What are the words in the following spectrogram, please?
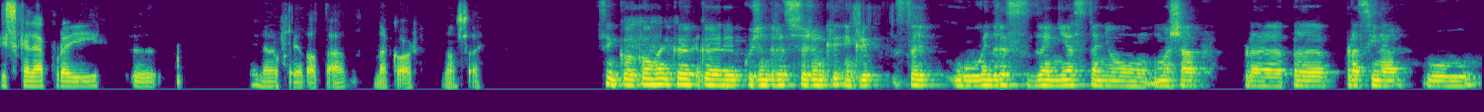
E se calhar por aí eh, ainda não foi adotado na core, não sei. Sim, co- convém que, que- que os endereços sejam encri- encri- se- o endereço de DNS tenha um- uma chave para, para, para assinar o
